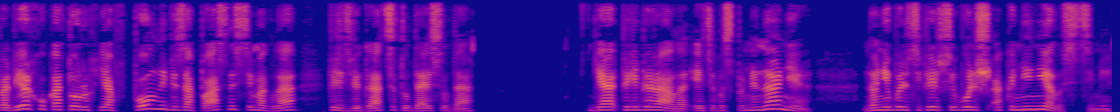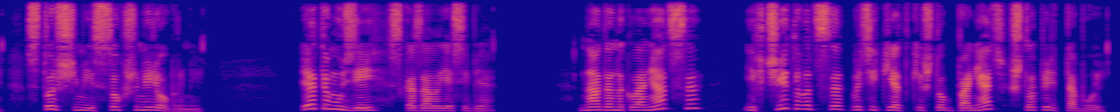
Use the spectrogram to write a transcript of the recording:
поверху которых я в полной безопасности могла передвигаться туда и сюда. Я перебирала эти воспоминания, но они были теперь всего лишь окаменелостями, с тощими и ссохшими ребрами. «Это музей», — сказала я себе. «Надо наклоняться и вчитываться в этикетки, чтобы понять, что перед тобой».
